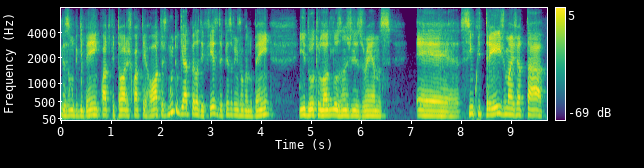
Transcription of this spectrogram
lesão do Big Ben, quatro vitórias, quatro derrotas, muito guiado pela defesa, a defesa vem jogando bem. E do outro lado, Los Angeles Rams é 5 e 3, mas já está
